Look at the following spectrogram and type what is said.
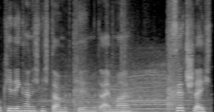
Okay, den kann ich nicht damit killen mit einmal. Das jetzt schlecht.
